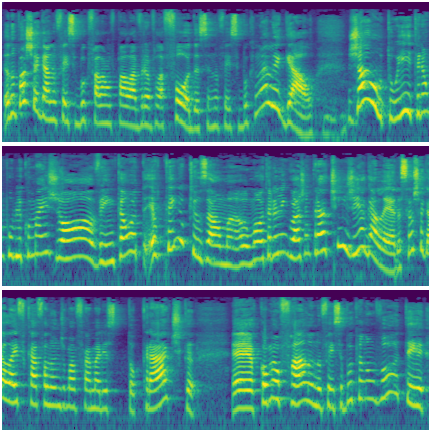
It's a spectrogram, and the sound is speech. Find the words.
Eu não posso chegar no Facebook, falar um palavrão, falar foda-se no Facebook, não é legal. Uhum. Já o Twitter é um público mais jovem, então eu, eu tenho que usar uma, uma outra linguagem para atingir a galera. Se eu chegar lá e ficar falando de uma forma aristocrática, é, como eu falo no Facebook, eu não vou ter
